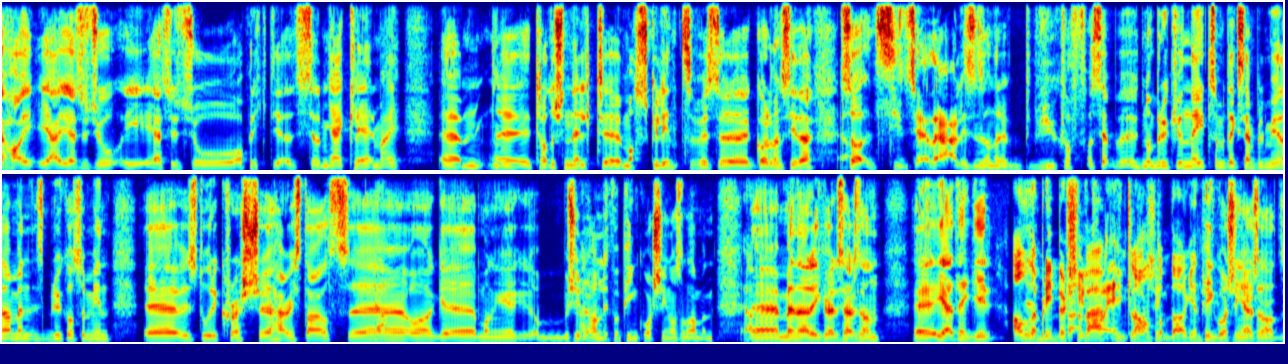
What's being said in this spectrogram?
jeg, jeg, jeg syns jo, jo oppriktig, selv om jeg kler meg eh, tradisjonelt eh, maskulint, hvis det går an å si det, så syns jeg det er liksom sånn bruk, se, Nå bruker vi Nate som et eksempel mye, da, men bruk også min eh, store crush eh, Harry Styles. Ja. Og mange beskylder han litt for pinkwashing og sånn, da, men, eh, men allikevel så er det sånn Jeg tenker Alle blir beskyldt for et eller annet om dagen. Pinkwashing er sånn at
